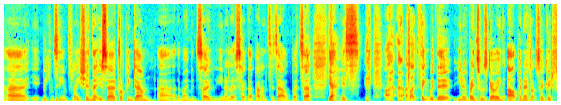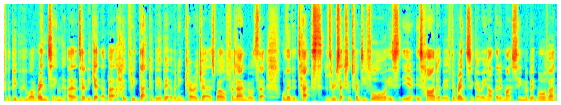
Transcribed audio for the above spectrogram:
uh, it- we can see inflation that is uh, dropping down uh, at the moment. So you know, let's hope that balances out. But uh, yeah, it's I, I'd like to think with the you know rentals going up. I know it's not so good for the people who are renting. I totally get that, but hopefully that could be a bit of an encourager as well for landlords. That although the tax through Section Twenty Four is yeah, is harder, but if the rents are going up, then it might seem a bit more of a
